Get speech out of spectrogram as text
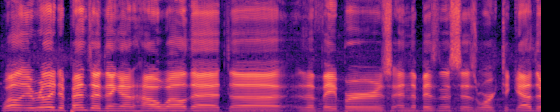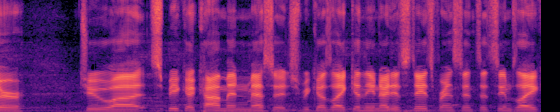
Well, it really depends, I think, on how well that uh, the vapers and the businesses work together to uh, speak a common message. Because, like in the United States, for instance, it seems like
